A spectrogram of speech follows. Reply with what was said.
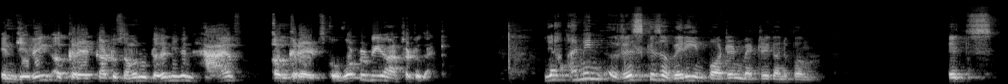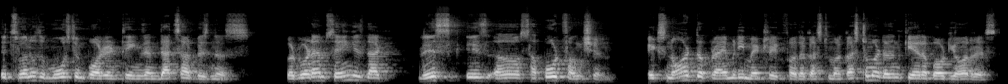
in giving a credit card to someone who doesn't even have a credit score what would be your answer to that? Yeah i mean risk is a very important metric anupam. It's it's one of the most important things and that's our business but what I'm saying is that risk is a support function. It's not the primary metric for the customer. Customer doesn't care about your risk.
